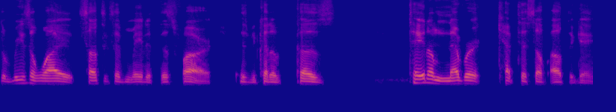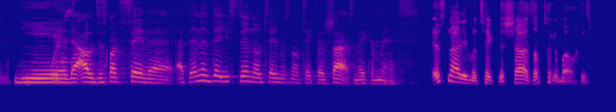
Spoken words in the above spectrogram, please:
the reason why Celtics have made it this far is because of because Tatum never kept himself out the game. Yeah, which, that, I was just about to say that. At the end of the day, you still know Tatum is going to take those shots, make or miss. It's not even take the shots. I'm talking about his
